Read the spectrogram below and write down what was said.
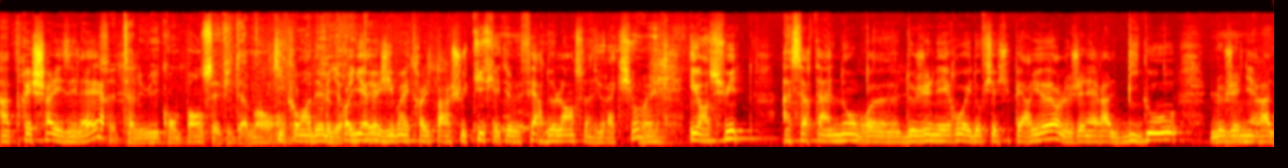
après Zeller. C'est à lui qu'on pense évidemment. Qui commandait le premier régiment étranger parachutistes, qui était le fer de lance de l'insurrection. Et ensuite, un certain nombre de généraux et d'officiers supérieurs, le général Bigot, le général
